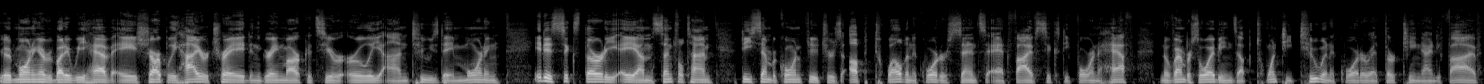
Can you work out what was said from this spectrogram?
Good morning, everybody. We have a sharply higher trade in the grain markets here early on Tuesday morning. It is 6:30 a.m. Central Time. December corn futures up 12 and a quarter cents at 564 and a half. November soybeans up 22 and a quarter at 1395.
